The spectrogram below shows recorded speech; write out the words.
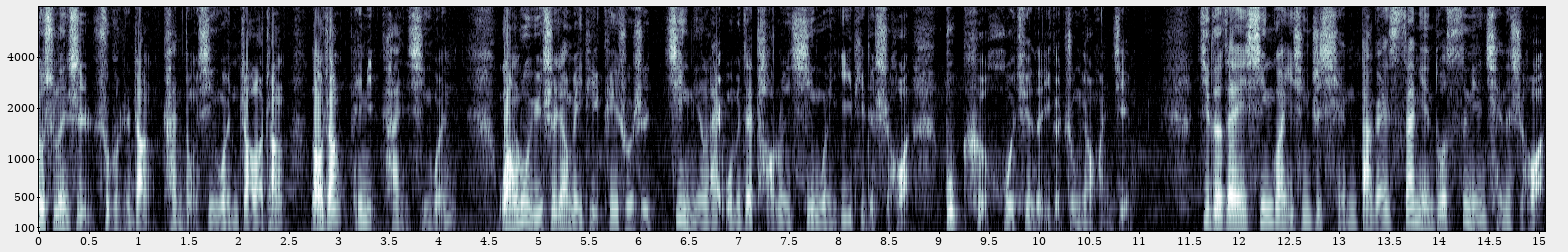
就事论事，出口成章，看懂新闻找老张，老张陪你看新闻。网络与社交媒体可以说是近年来我们在讨论新闻议题的时候啊，不可或缺的一个重要环节。记得在新冠疫情之前，大概三年多四年前的时候啊，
